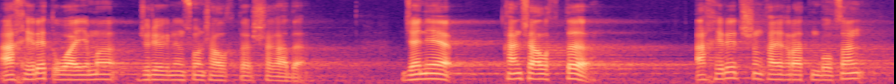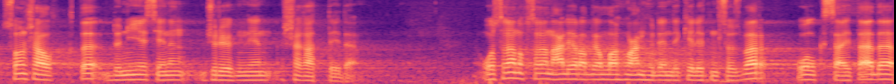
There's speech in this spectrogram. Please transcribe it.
ақирет уайымы жүрегінен соншалықты шығады. Және қаншалықты ақирет үшін қайғыратын болсаң соншалықты дүние сенің жүрегіңнен шығады дейді. Осыған ұқсаған али радиаллаху анхуден де келетін сөз бар. Ол кісі айтады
